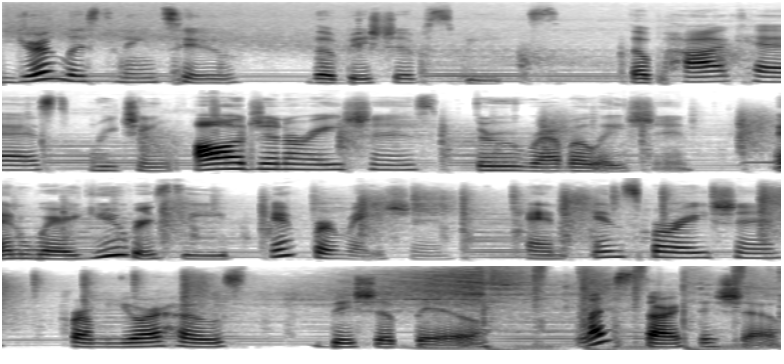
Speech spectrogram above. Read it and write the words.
You're listening to The Bishop Speaks, the podcast reaching all generations through revelation, and where you receive information and inspiration from your host, Bishop Bell. Let's start the show.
